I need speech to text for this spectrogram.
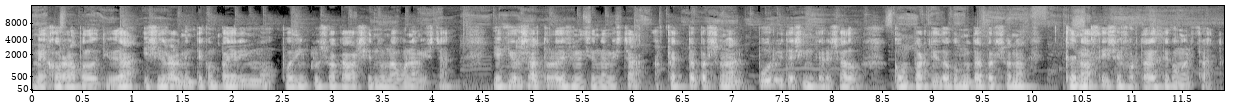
mejora la productividad y si realmente compañerismo puede incluso acabar siendo una buena amistad. Y aquí resalto la definición de amistad, afecto personal puro y desinteresado, compartido con otra persona que nace y se fortalece con el trato.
